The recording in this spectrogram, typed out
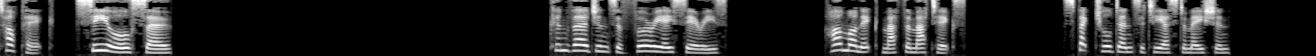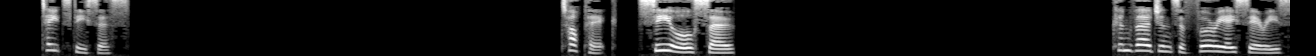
Topic. See also. Convergence of Fourier series. Harmonic mathematics. Spectral density estimation. Tate's thesis Topic. See also Convergence of Fourier series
